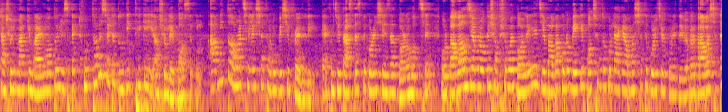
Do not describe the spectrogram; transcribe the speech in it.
শাশুড়ি মাকে মায়ের মতোই রেসপেক্ট করতে হবে। সেটা দুদিক থেকেই আসলে পসিবল আমি তো আমার ছেলের সাথে অনেক বেশি ফ্রেন্ডলি এখন যেহেতু আস্তে আস্তে করে শেজাদ বড় হচ্ছে, ওর বাবাও যেমন ওকে সবসময় বলে যে, বাবা, কোনো মেয়েকে পছন্দ করলে আগে আমার সাথে পরিচয় করে দেবে মানে বাবার সাথে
